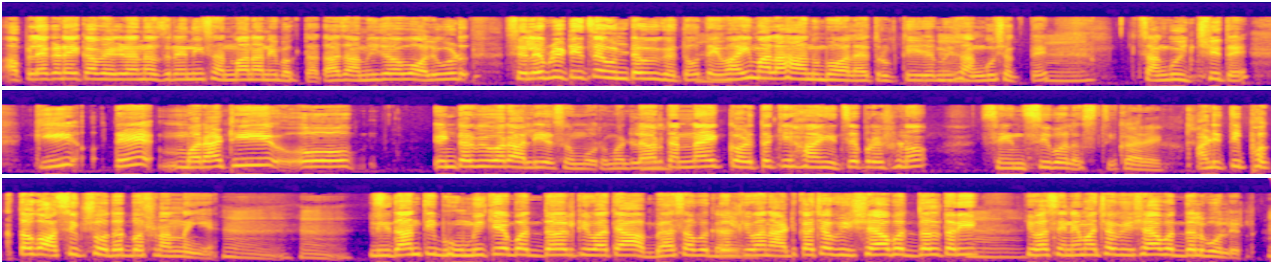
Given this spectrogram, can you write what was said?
आपल्याकडे एका वेगळ्या नजरेने सन्मानाने बघतात आज आम्ही जेव्हा बॉलिवूड सेलिब्रिटीचे इंटरव्ह्यू घेतो तेव्हाही मला हा अनुभव आलाय तृप्ती मी सांगू शकते सांगू इच्छिते की ते मराठी इंटरव्ह्यूवर आली आहे समोर. म्हटल्यावर त्यांना एक कळतं की हा हिचे प्रश्न सेन्सिबल असतील. करेक्ट आणि ती फक्त गॉसिप शोधत बसणार नाहीये. निदान ती भूमिकेबद्दल किंवा त्या अभ्यासाबद्दल किंवा नाटकाच्या विषयाबद्दल तरी किंवा सिनेमाच्या विषयाबद्दल बोलेल.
